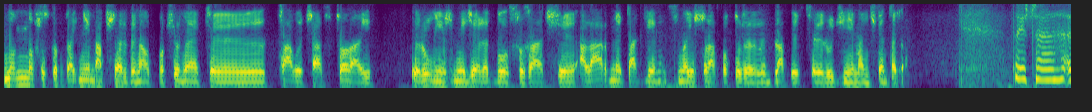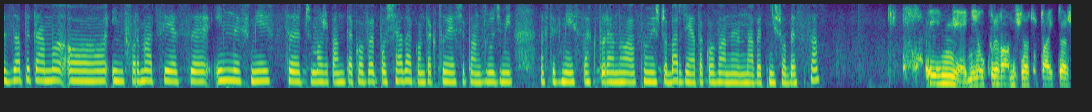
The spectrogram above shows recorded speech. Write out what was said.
No mimo wszystko tutaj nie ma przerwy na odpoczynek. Cały czas wczoraj również w niedzielę było słychać alarmy, tak więc no jeszcze raz powtórzę, dla tych ludzi nie ma nic świętego. To jeszcze zapytam o informacje z innych miejsc. Czy może pan takowe posiada? Kontaktuje się pan z ludźmi w tych miejscach, które no, są jeszcze bardziej atakowane nawet niż Odessa? Nie, nie ukrywam, że tutaj też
